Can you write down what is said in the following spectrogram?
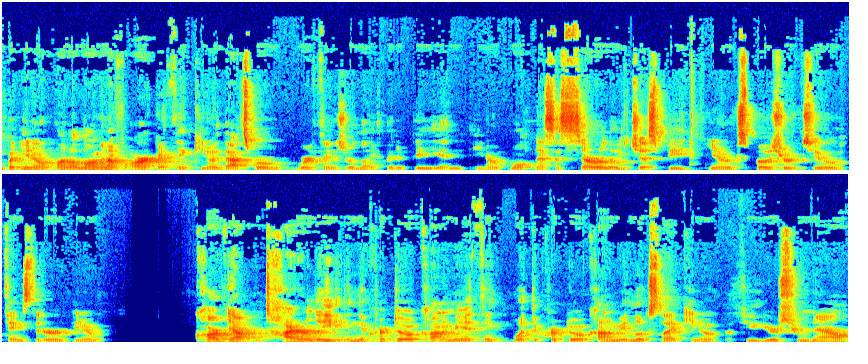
but you know, on a long enough arc, I think you know that's where where things are likely to be, and you know, won't necessarily just be you know exposure to things that are you know carved out entirely in the crypto economy. I think what the crypto economy looks like, you know, a few years from now,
